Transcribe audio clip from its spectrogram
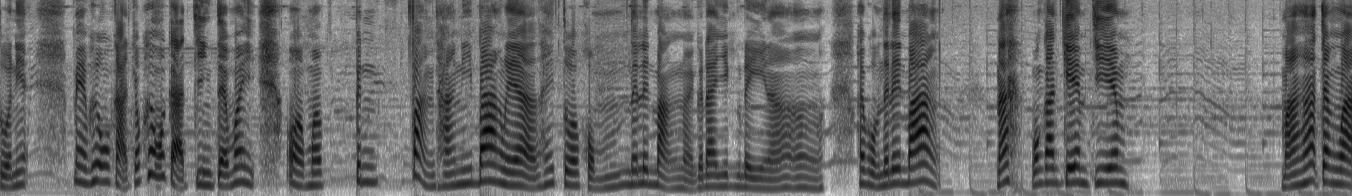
ตัวเนี้ย แม่เพิ่มโอกาสก็เพิ่มโอกาสจริง แต่ไม่ออกมา เป็นฝั่งทางนี้บ้างเลยอะ ให้ตัวผมได้เล่นบ้างหน่อยก็ได้ยิ่งดีนะออให้ผมได้เล่นบ้าง นะวงการเกม GM มาฮะจังหวะ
